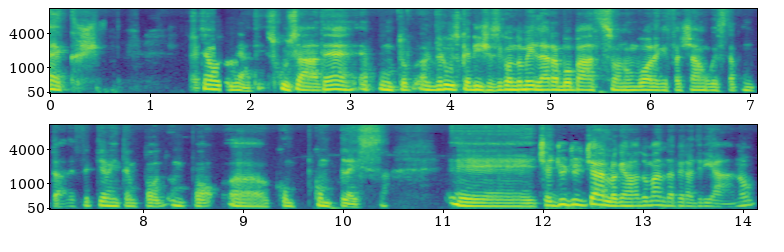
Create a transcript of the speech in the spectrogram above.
Eccoci. Ecco. Siamo tornati. Scusate, eh, appunto Alverusca dice: Secondo me l'arabo pazzo non vuole che facciamo questa puntata. Effettivamente è un po', un po' uh, com- complessa. E c'è Giugiu Giallo che ha una domanda per Adriano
